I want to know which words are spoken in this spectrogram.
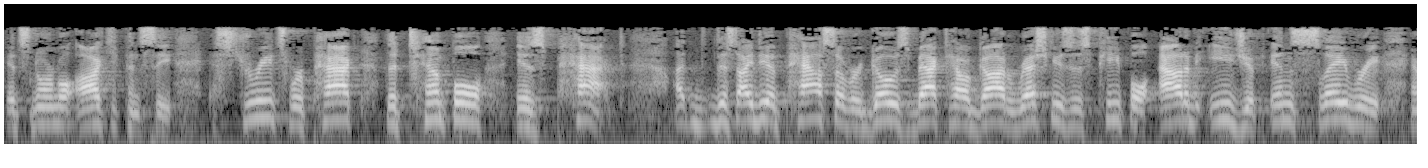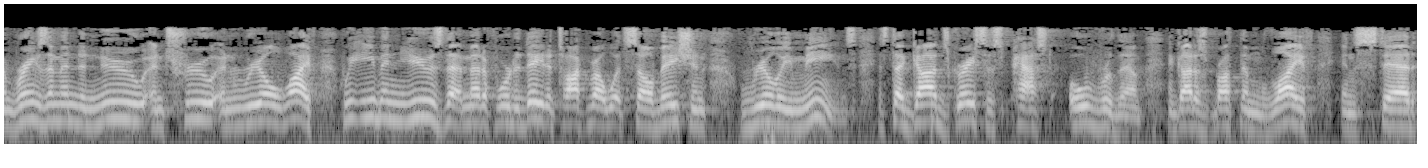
its normal occupancy. Streets were packed, the temple is packed. Uh, this idea of Passover goes back to how God rescues his people out of Egypt in slavery and brings them into new and true and real life. We even use that metaphor today to talk about what salvation really means. It's that God's grace has passed over them and God has brought them life instead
